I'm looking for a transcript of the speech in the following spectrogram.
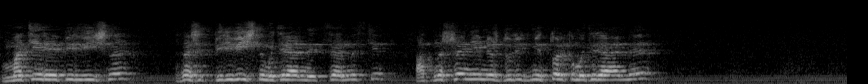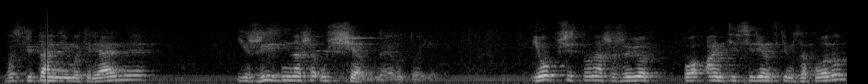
Материя первична, значит первичны материальные ценности, отношения между людьми только материальные, воспитание материальное, и жизнь наша ущербная в итоге. И общество наше живет по антивселенским законам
